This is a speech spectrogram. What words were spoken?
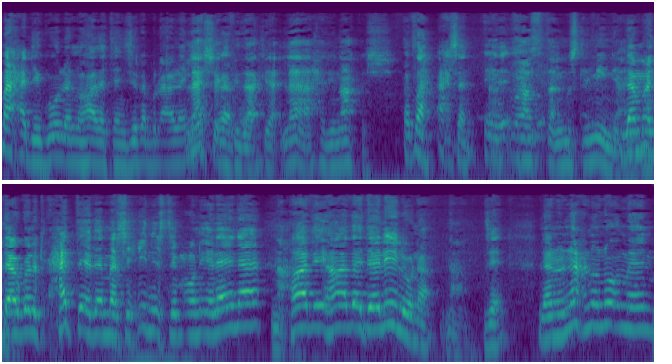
ما حد يقول إنه هذا تنزيل رب العالمين. لا شك في ذلك لا أحد يناقش. صح أحسن. خاصة المسلمين يعني. لما دا أقول لك حتى إذا المسيحيين يستمعون إلينا نعم. هذه هذا دليلنا. نعم. زين. لأنه نحن نؤمن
